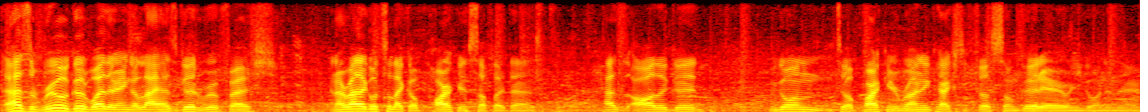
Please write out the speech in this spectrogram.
it has a real good weather, ain't gonna lie, it has good, real fresh. And I'd rather go to like a park and stuff like that. It has all the good we going to a park and run, you can actually feel some good air when you're going in there.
